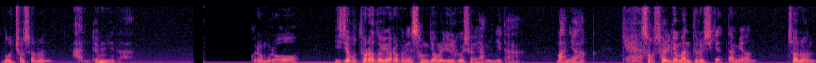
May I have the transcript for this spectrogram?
놓쳐서는 안 됩니다. 그러므로 이제부터라도 여러분이 성경을 읽으셔야 합니다. 만약 계속 설교만 들으시겠다면 저는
